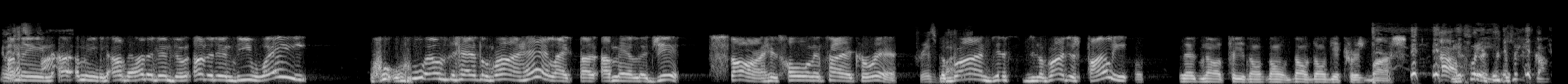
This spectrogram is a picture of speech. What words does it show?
I mean, I mean, I mean, other, than other than D Wade, who, who else has LeBron had like a, I mean, a legit star his whole entire career? Chris LeBron just LeBron just finally. No, please don't don't don't don't get Chris Bosh. oh, please, please don't.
